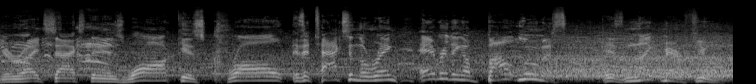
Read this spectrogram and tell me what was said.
You're right, Saxton. His walk, his crawl, his attacks in the ring, everything about Lumis is nightmare fuel.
